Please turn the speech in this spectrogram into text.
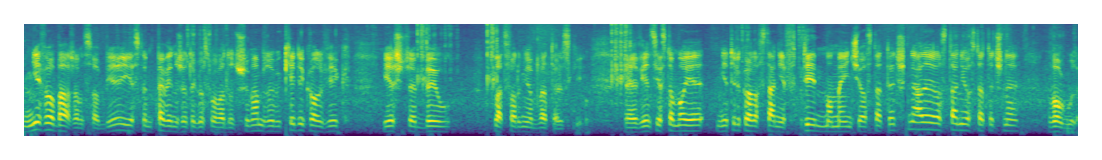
nie wyobrażam sobie, jestem pewien, że tego słowa dotrzymam, żeby kiedykolwiek jeszcze był Platformie Obywatelskiej. E, Więc jest to moje nie tylko rozstanie w tym momencie ostateczne, ale rozstanie ostateczne w ogóle.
